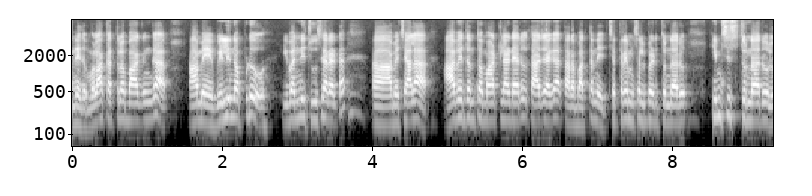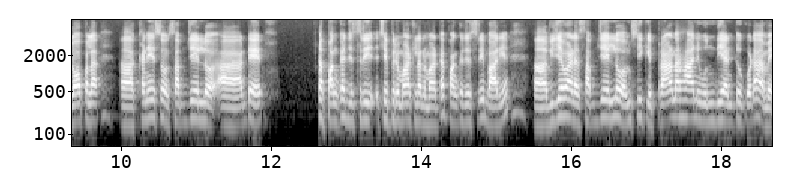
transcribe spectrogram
అనేది ములాఖత్తులో భాగంగా ఆమె వెళ్ళినప్పుడు ఇవన్నీ చూశారట. ఆమె చాలా ఆవేదంతో మాట్లాడారు. తాజాగా తన భర్తని చిత్రహింసలు పెడుతున్నారు హింసిస్తున్నారు లోపల. కనీసం సబ్ జైల్లో అంటే పంకజశ్రీ చెప్పిన మాటలన్నమాట. పంకజశ్రీ భార్య విజయవాడ సబ్ జైల్లో వంశీకి ప్రాణహాని ఉంది అంటూ కూడా ఆమె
